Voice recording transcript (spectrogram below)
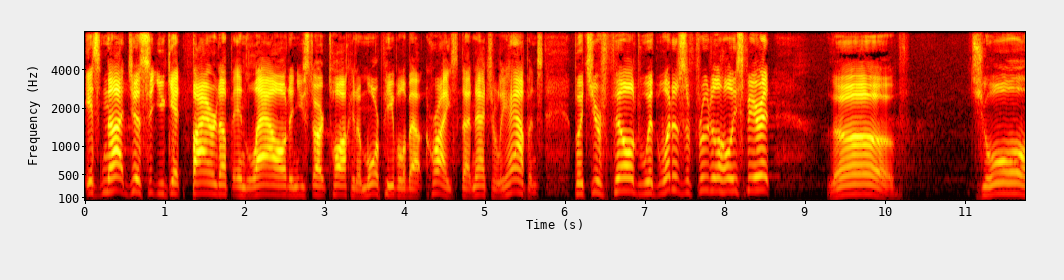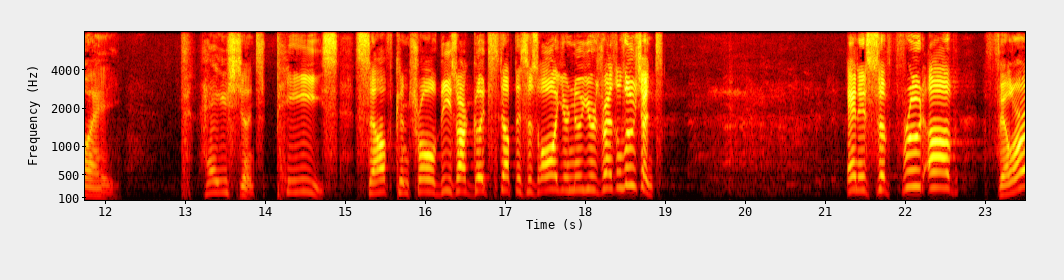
it's not just that you get fired up and loud and you start talking to more people about Christ. That naturally happens. But you're filled with what is the fruit of the Holy Spirit? Love, joy, patience, peace, self control. These are good stuff. This is all your New Year's resolutions. And it's the fruit of fill her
